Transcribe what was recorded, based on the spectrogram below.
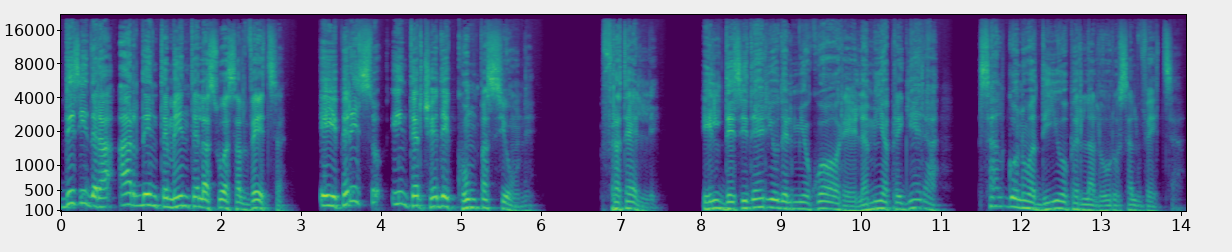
desidera ardentemente la sua salvezza e per esso intercede con passione. Fratelli, il desiderio del mio cuore e la mia preghiera salgono a Dio per la loro salvezza.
